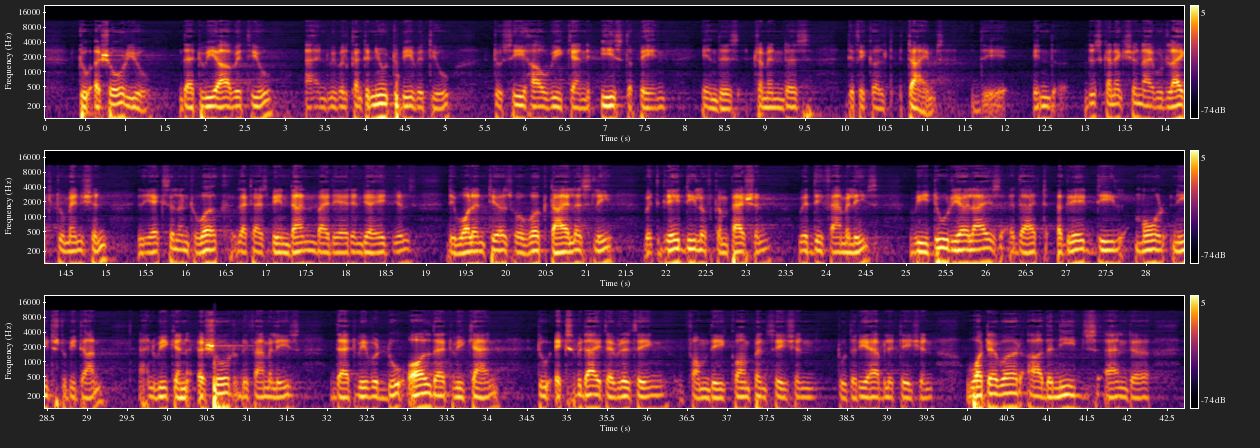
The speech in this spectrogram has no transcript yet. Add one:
to assure you that we are with you and we will continue to be with you to see how we can ease the pain in these tremendous, difficult times. The, in this connection, I would like to mention the excellent work that has been done by the Air India angels, the volunteers who work tirelessly with great deal of compassion with the families. We do realize that a great deal more needs to be done, and we can assure the families that we would do all that we can to expedite everything from the compensation to the rehabilitation, whatever are the needs and uh,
